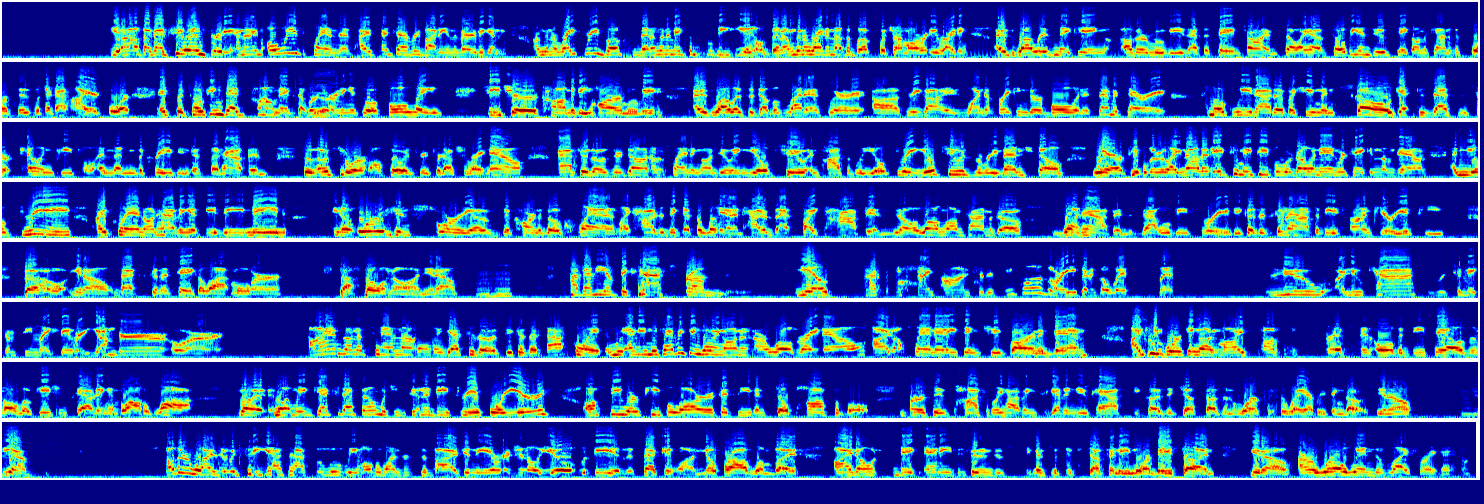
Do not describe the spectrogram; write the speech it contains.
Yup, I got two and three, and I've always planned this. I said to everybody in the very beginning, I'm going to write three books, then I'm going to make the movie Yield, then I'm going to write another book, which I'm already writing, as well as making other movies at the same time. So I have Toby and Duke take on the Cannabis Corpses, which I got hired for. It's the Talking Dead comic that we're Yeah. turning into a full-length feature comedy horror movie, as well as The Devil's Lettuce, where uh, three guys wind up breaking their bowl in a cemetery, smoke weed out of a human skull, get possessed, and start killing people, and then the craziness that happens. So those two are also in pre-production right now. After those are done, I'm planning on doing Yield 2 and possibly Yield 3. Yield 2 is the revenge film where people are like, no, there ain't too many people, we're going in, we're taking them down. And Yield 3, I plan on having it be the main you know, origin story of the Carnigo clan. Like, how did they get the land? How did that fight happen? You know, a long, long time ago, what happened? That will be three because it's going to have to be a time period piece. So, you know, that's going to take a lot more stuff going on, you know? Mm-hmm. Have any of the cast from Yield have been signed on for the sequels, or are you going to go with with new a new cast to make them seem like they were younger, or I am going to plan that when we get to those because at that point, I mean, with everything going on in our world right now, I don't plan anything too far in advance. I True. keep working on my stuff, like scripts and all the details and all location scouting and blah, blah, blah. But when we get to that film, which is going to be three or four years, I'll see where people are if it's even still possible versus possibly having to get a new cast because it just doesn't work with the way everything goes, you know? Yeah. Otherwise, I would say yes, absolutely. All the ones that survived in the original yield would be in the second one, no problem. But I don't make any definitive statements with this stuff anymore based on, you know, our whirlwind of life right now.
